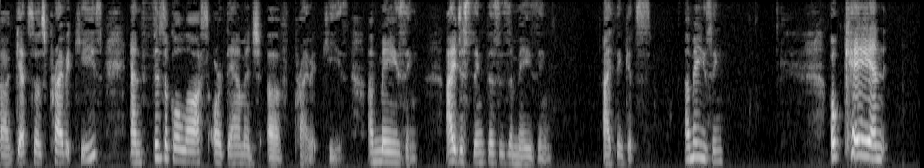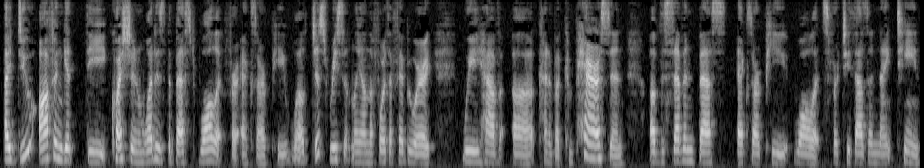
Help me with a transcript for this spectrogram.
uh, gets those private keys, and physical loss or damage of private keys. Amazing. I just think this is amazing. I think it's amazing. Okay, and I do often get the question, what is the best wallet for XRP? Well, just recently on the 4th of February, we have a kind of a comparison of the seven best XRP wallets for 2019.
